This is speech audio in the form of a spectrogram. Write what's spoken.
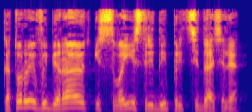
которые выбирают из своей среды председателя –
